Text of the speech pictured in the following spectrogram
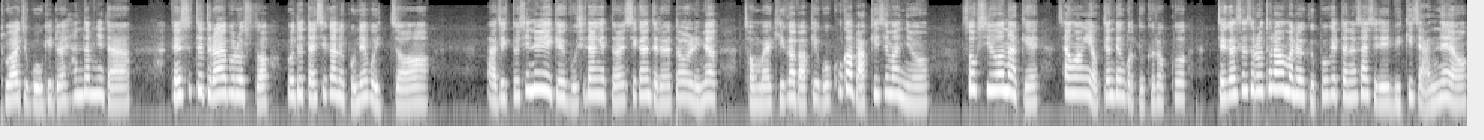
도와주고 오기도 한답니다. 베스트 드라이버로서 뿌듯한 시간을 보내고 있죠. 아직도 신우이에게 무시당했던 시간들을 떠올리면 정말 기가 막히고 코가 막히지만요. 속 시원하게 상황이 역전된 것도 그렇고 제가 스스로 트라우마를 극복했다는 사실이 믿기지 않네요.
